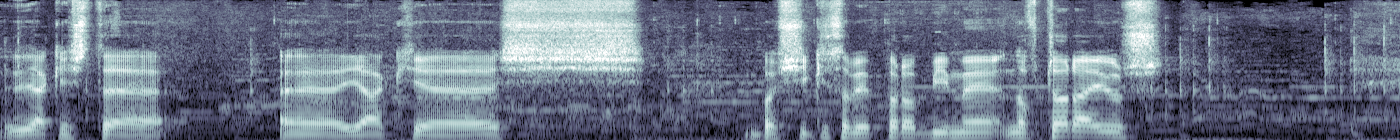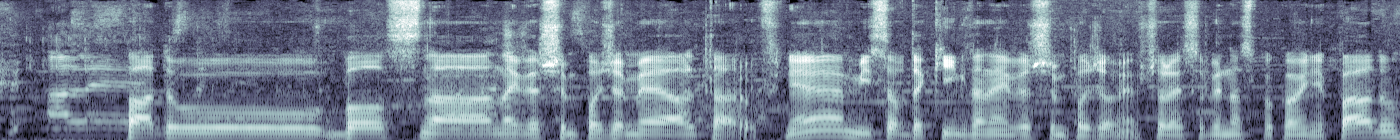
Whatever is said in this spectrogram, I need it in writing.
Jakieś te, e, jakieś bosiki sobie porobimy. No wczoraj już Ale... padł boss na najwyższym poziomie altarów, nie? Miss of the King na najwyższym poziomie. Wczoraj sobie na spokojnie padł.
